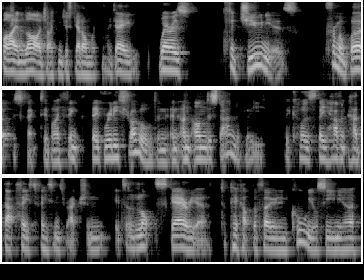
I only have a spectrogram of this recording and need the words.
by and large, I can just get on with my day. Whereas for juniors, from a work perspective, I think they've really struggled and, and, and understandably because they haven't had that face to face interaction. It's a lot scarier to pick up the phone and call your senior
